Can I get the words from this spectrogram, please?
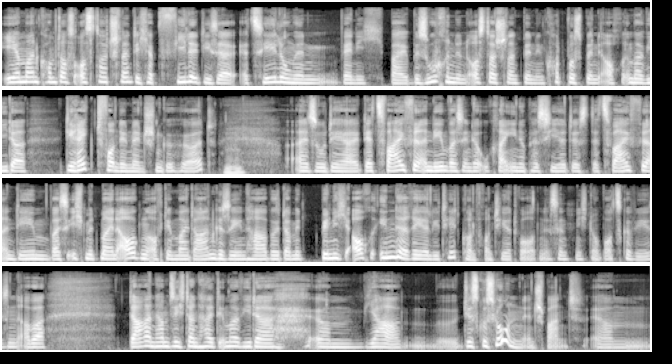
Ehemann kommt aus Ostdeutschland. Ich habe viele dieser Erzählungen, wenn ich bei Besuchen in Ostdeutschland bin, in Cottbus bin, auch immer wieder direkt von den Menschen gehört. Mhm. Also der, der Zweifel an dem, was in der Ukraine passiert ist, der Zweifel an dem, was ich mit meinen Augen auf dem Maidan gesehen habe, damit bin ich auch in der Realität konfrontiert worden. Es sind nicht nur Bots gewesen, aber daran haben sich dann halt immer wieder ähm, ja, Diskussionen entspannt. Ähm,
